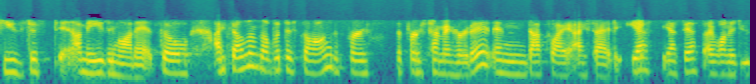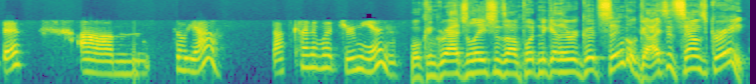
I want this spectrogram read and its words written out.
he's just amazing on it. So I fell in love with the song the first the first time I heard it, and that's why I said yes, yes, yes. I want to do this. Um, so yeah, that's kind of what drew me in. Well, congratulations on putting together a good single, guys. It sounds great.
